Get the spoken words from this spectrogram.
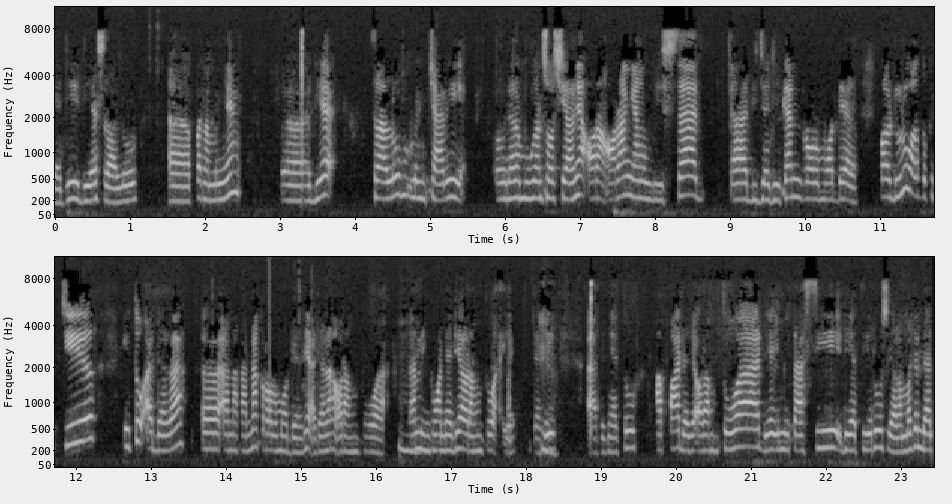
Jadi dia selalu eh, apa namanya? eh, dia selalu mencari eh, dalam hubungan sosialnya orang-orang yang bisa eh, dijadikan role model. Kalau dulu waktu kecil itu adalah eh, anak-anak role modelnya adalah orang tua, Hmm. kan lingkungannya dia orang tua ya. Jadi artinya itu apa dari orang tua dia imitasi dia tiru segala macam dan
